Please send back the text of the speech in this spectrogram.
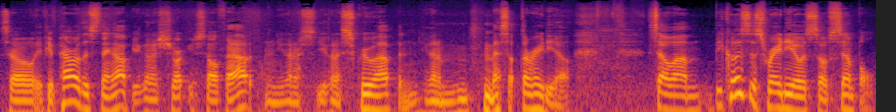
So if you power this thing up, you're going to short yourself out, and you're going to you're going to screw up, and you're going to mess up the radio. So um, because this radio is so simple,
